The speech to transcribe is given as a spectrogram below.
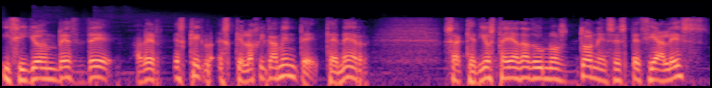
Y si yo en vez de, a ver, es que es que lógicamente tener, o sea, que Dios te haya dado unos dones especiales,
